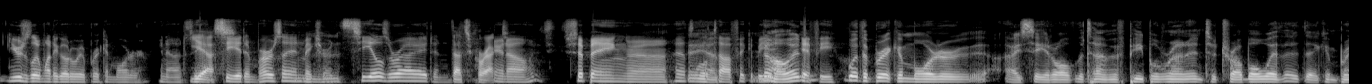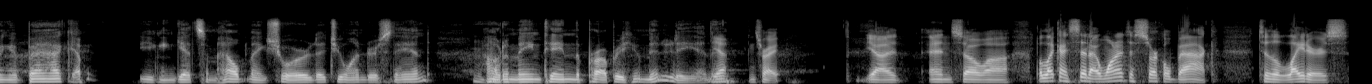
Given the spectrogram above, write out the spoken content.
usually want to go to a brick and mortar. You know, so you can see it in person, make sure Mhm. it seals right, and That's correct. you know, shipping. Uh, that's a little tough. It could be No, and iffy. with a brick and mortar, I see it all the time. If people run into trouble with it, they can bring it back. Yep. You can get some help. Make sure that you understand Mhm. how to maintain the proper humidity in it. Yeah. That's right. Yeah, and so, uh, but like I said, I wanted to circle back to the lighters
